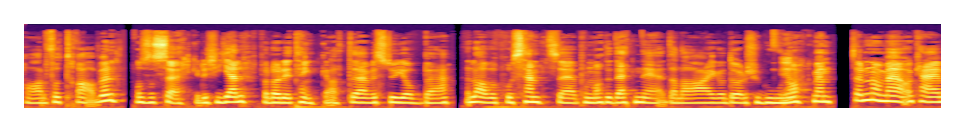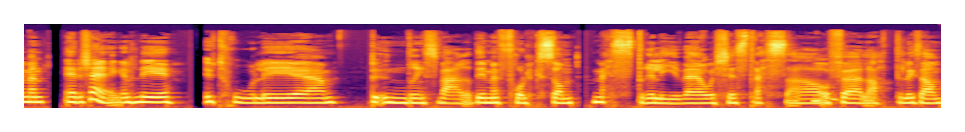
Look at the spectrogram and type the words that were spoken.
har det for travelt, og så søker de ikke hjelp. Eller de tenker at eh, hvis du jobber lave prosent, så er på en måte det et nederlag, og da er du ikke god Ja. nok. Men så er det noe med OK, men er det ikke egentlig utrolig eh, beundringsverdig med folk som mestrer livet og ikke er stressa og føler at liksom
